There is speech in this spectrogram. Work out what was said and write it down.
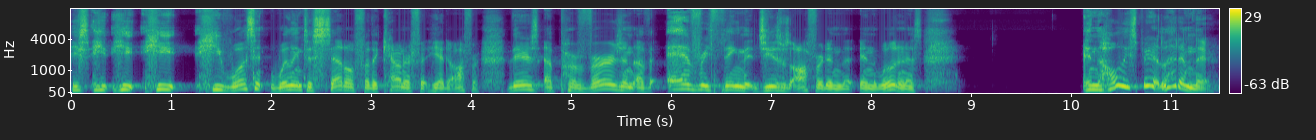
He, he, he, he wasn't willing to settle for the counterfeit he had to offer. There's a perversion of everything that Jesus was offered in the, in the wilderness. And the Holy Spirit led him there.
